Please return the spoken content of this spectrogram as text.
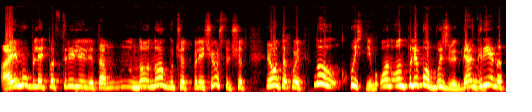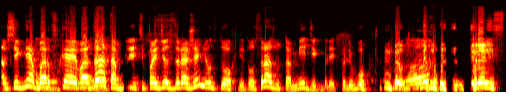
А ему, блядь, подстрелили там ну, ногу, что-то плечо, что-то, что-то. И он такой, ну, хуй с ним, он, он по-любому выживет. Гангрена, там фигня, морская вода, там, блядь, пойдет заражение, он сдохнет. Он сразу там медик, блядь, по-любому там был. Террорист.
